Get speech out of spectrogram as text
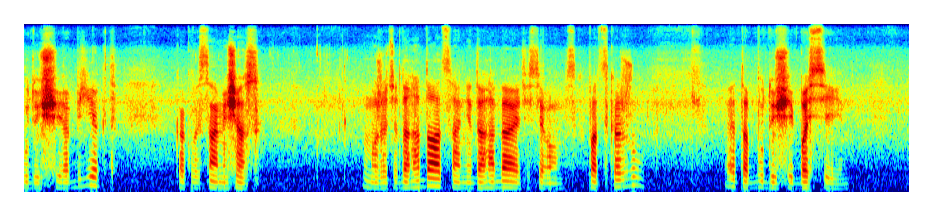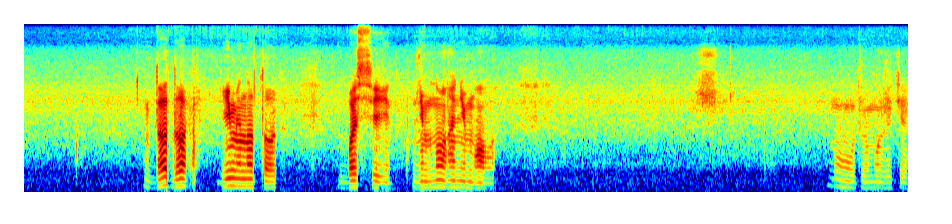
будущий объект. Как вы сами сейчас можете догадаться, не догадаетесь, я вам подскажу. Это будущий бассейн. Да-да, именно так. Бассейн. Ни много ни мало. Ну вот вы можете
